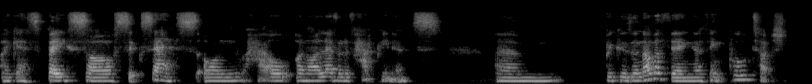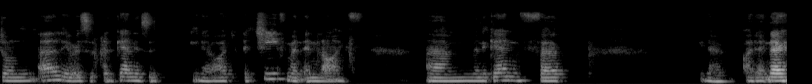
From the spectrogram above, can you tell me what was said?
I guess, base our success on how on our level of happiness. Um, because another thing I think Paul touched on earlier is again is a you know achievement in life, um, and again for you know I don't know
